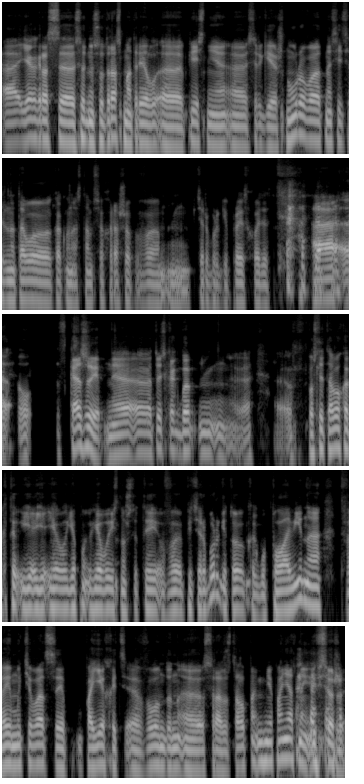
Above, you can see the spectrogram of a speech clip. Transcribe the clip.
А, я как раз э, сегодня с утра смотрел э, песни э, Сергея Шнурова относительно того, как у нас там все хорошо в Петербурге происходит. Скажи, э, э, то есть как бы э, после того, как ты, я, я, я, я выяснил, что ты в Петербурге, то как бы половина твоей мотивации поехать в Лондон сразу стала мне понятной, и все же,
